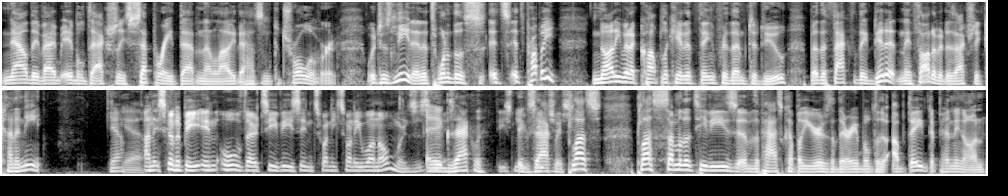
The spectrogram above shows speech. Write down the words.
Now they've been able to actually separate that and allow you to have some control over it which is neat. And it's one of those it's it's probably not even a complicated thing for them to do but the fact that they did it and they thought of it is actually kind of neat yeah. Yeah. and it's going to be in all their TVs in 2021 onwards, isn't it? Exactly. Exactly. features. Plus, plus some of the TVs of the past couple of years that they're able to update depending on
